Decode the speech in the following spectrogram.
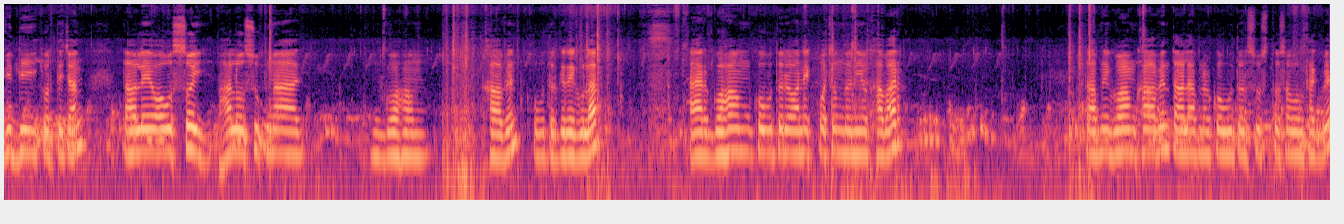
বৃদ্ধি করতে চান, তাহলে অবশ্যই ভালো শুকনা গহম খাওয়াবেন কবুতরকে রেগুলার আর গহম কবুতরের অনেক পছন্দনীয় খাবার। তো আপনি গম খাওয়াবেন, তাহলে আপনার কবুতর সুস্থ সবল থাকবে।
